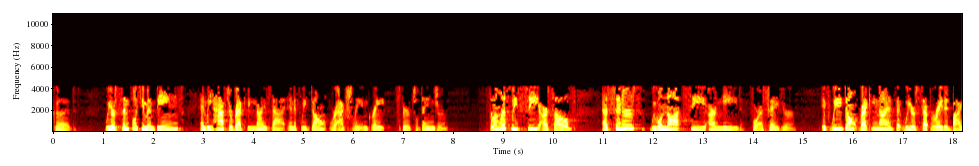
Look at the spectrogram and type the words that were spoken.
good We are sinful human beings, and we have to recognize that. And if we don't, we're actually in great spiritual danger. So unless we see ourselves as sinners, we will not see our need for a Savior. If we don't recognize that we are separated by,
